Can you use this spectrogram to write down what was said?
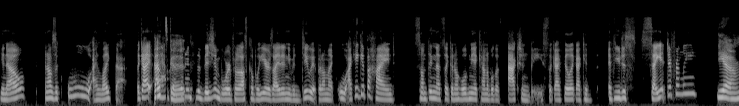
you know? And I was like, ooh, I like that. Like I, That's I good. into the vision board for the last couple years. I didn't even do it, but I'm like, ooh, I could get behind something that's like going to hold me accountable that's action based. Like I feel like I could, if you just say it differently, yeah,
